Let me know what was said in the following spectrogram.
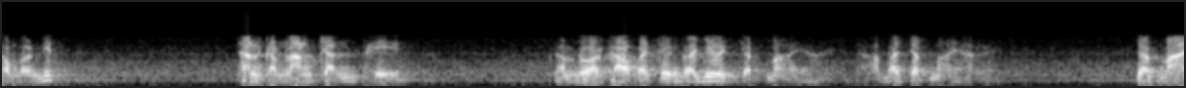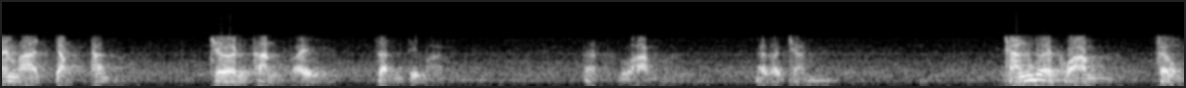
คอมมิวนิสต์ท่านกำลังฉันเพลตำรวจเข้าไปถึงก็ยื่นจดหมายถามว่าจดหมายอะไร จดหมายมาจับท่าน เชิญท่านไปสันติบาตตัดวาง แล้วก็ฉัน ฉันด้วยความสงบ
